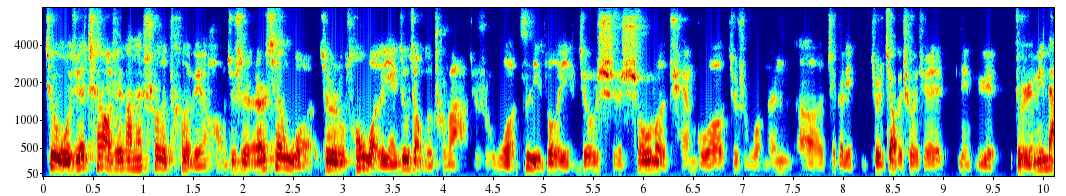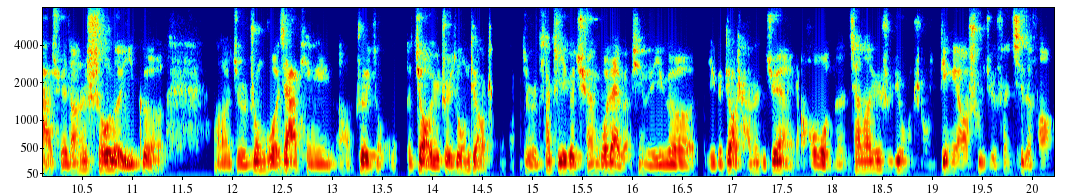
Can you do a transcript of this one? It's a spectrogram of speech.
就我觉得陈老师刚才说的特别好，就是而且我就是从我的研究角度出发，就是我自己做的研究是收了全国，就是我们呃这个领就是教育社会学领域，就人民大学当时收了一个呃，就是中国家庭啊追踪教育追踪调查，就是它是一个全国代表性的一个一个调查问卷，然后我们相当于是用这种定量数据分析的方法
